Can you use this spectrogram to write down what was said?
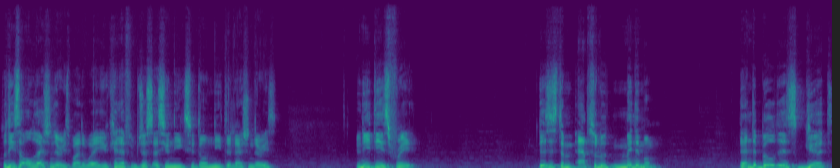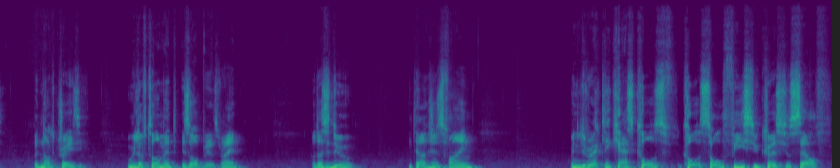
So these are all legendaries by the way. You can have them just as uniques, you don't need the legendaries. You need these three. This is the absolute minimum. Then the build is good, but not crazy. Wheel of Torment is obvious, right? What does it do? Intelligence, fine. When you directly cast Soul Feast, you curse yourself.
